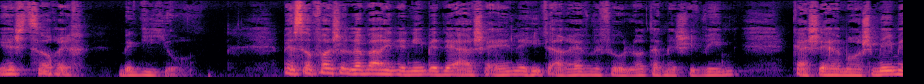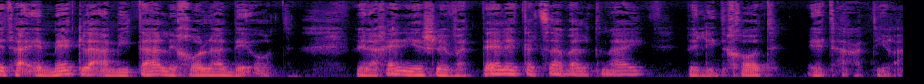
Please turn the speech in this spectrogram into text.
יש צורך בגיור. בסופו של דבר הנני בדעה שאין להתערב בפעולות המשיבים, כאשר הם רושמים את האמת לאמיתה לכל הדעות, ולכן יש לבטל את הצו על תנאי ולדחות את העתירה.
